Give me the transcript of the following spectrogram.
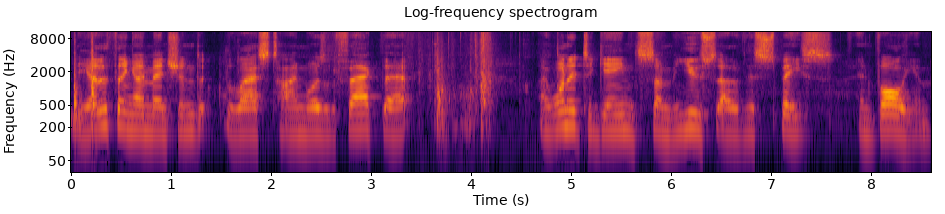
The other thing I mentioned the last time was the fact that I wanted to gain some use out of this space and volume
